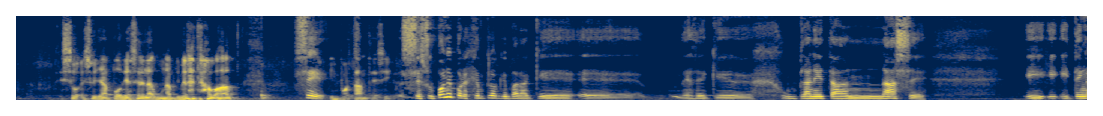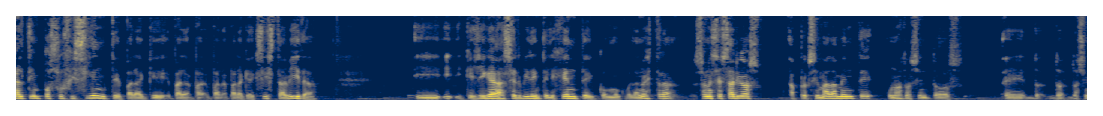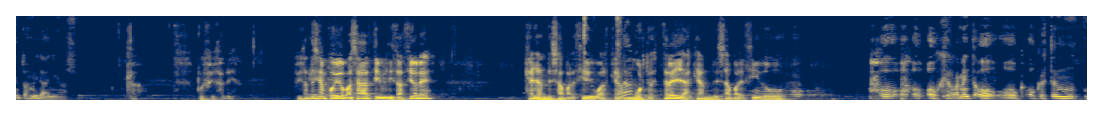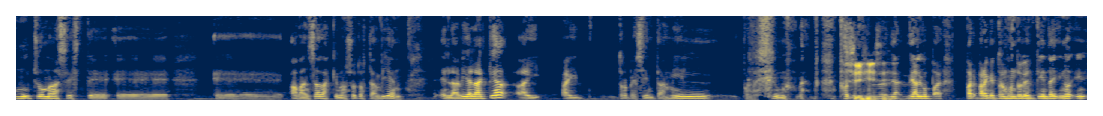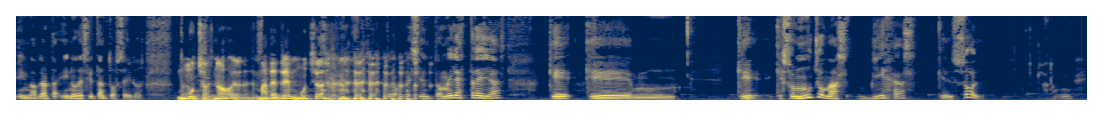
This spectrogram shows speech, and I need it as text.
eso, eso ya podría ser una primera traba Sí. Importante, sí. Se supone, por ejemplo, que para que eh, desde que un planeta nace y, tenga el tiempo suficiente para que, para, para, para que exista vida y, que llegue a ser vida inteligente como, como la nuestra, son necesarios aproximadamente unos 200 eh, mil años. Claro. Pues fíjate. Fíjate si han podido pasar civilizaciones que hayan desaparecido, igual que han muerto estrellas, que han desaparecido. O, que realmente, o, que estén mucho más este, eh, eh, avanzadas que nosotros también. En la Vía Láctea hay, hay tropecientas mil por decir, De, algo para, para, que todo el mundo lo entienda y no, y, no hablar y no decir tantos ceros. Muchos, ¿no? Más de tres, muchos. Tropecientos mil estrellas que, que, mm, que, que son mucho más viejas que el Sol.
